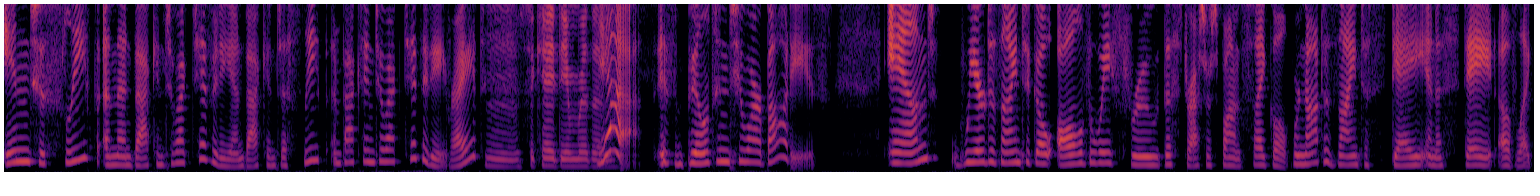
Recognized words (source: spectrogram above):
into sleep and then back into activity and back into sleep and back into activity, right? Mm, circadian rhythm. Yeah, it's built into our bodies. And we are designed to go all the way through the stress response cycle. We're not designed to stay in a state of like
